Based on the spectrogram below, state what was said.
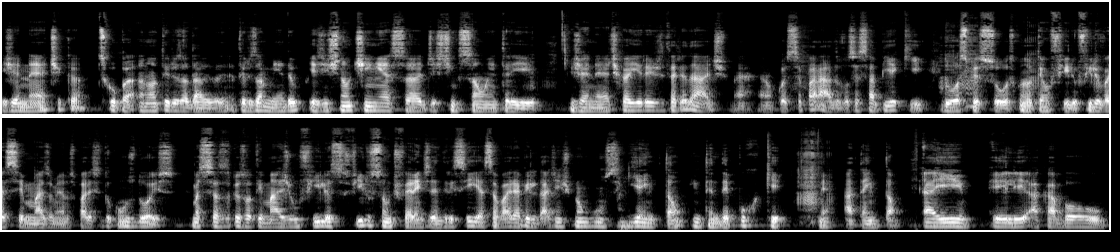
genética, desculpa, não anteriores a Darwin, anteriores a Mendel, e a gente não tinha essa distinção entre genética e hereditariedade, né, eram coisas separadas. Você sabia que duas pessoas, quando eu tenho um filho, o filho vai ser mais ou menos parecido com os dois, mas se essa pessoa tem mais de um filho, esses filhos são diferentes entre si, e essa variabilidade a gente não conseguia então entender por quê, né, até então. Aí ele acabou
